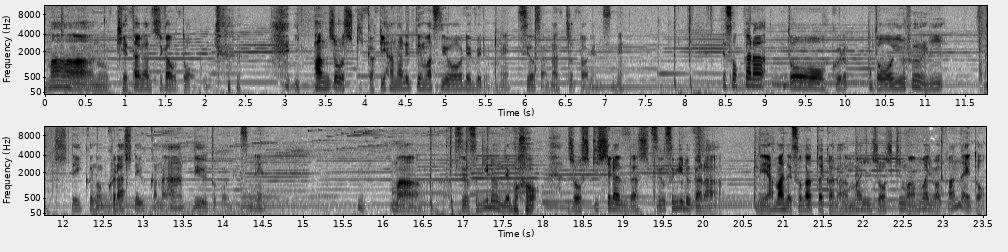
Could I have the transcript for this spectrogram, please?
あまああの桁が違うと。一般常識かけ離れてますよレベルのね強さになっちゃったわけですね。でそこからどうくるどういう風にしていくの暮らしていくかなっていうところですね。まあ強すぎるんでも 常識知らずだし強すぎるからね、山で育ったからあんまり常識もあんまりわかんないと。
